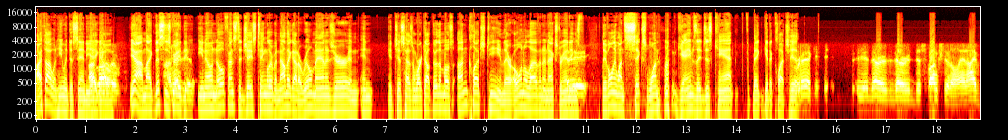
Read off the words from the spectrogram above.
I thought when he went to San I love Diego, him. yeah, I'm like, this is I'm great. with you. Know, no offense to Jayce Tingler, but now they got a real manager, and and it just hasn't worked out. They're the most unclutched team. They're 0 11 in extra innings. Hey. They've only won six one run games. They just can't make, get a clutch hit. Rick, they're they're dysfunctional, and I've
